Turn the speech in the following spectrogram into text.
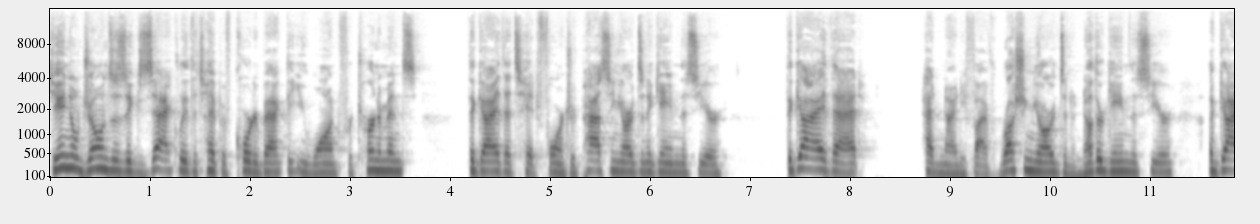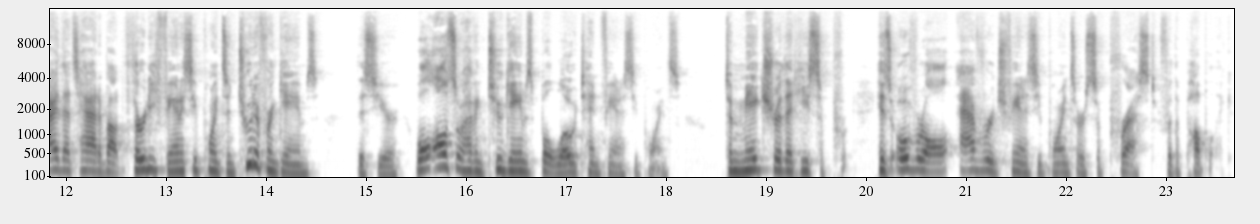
Daniel Jones is exactly the type of quarterback that you want for tournaments. The guy that's hit 400 passing yards in a game this year. The guy that had 95 rushing yards in another game this year. A guy that's had about 30 fantasy points in two different games this year, while also having two games below 10 fantasy points to make sure that he's his overall average fantasy points are suppressed for the public.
